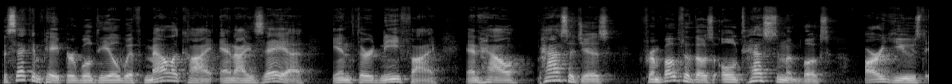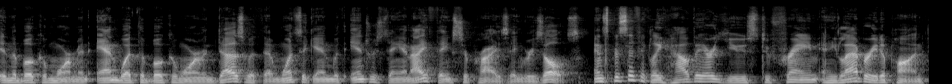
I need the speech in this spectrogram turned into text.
the second paper will deal with Malachi and Isaiah in 3rd Nephi and how passages from both of those Old Testament books are used in the Book of Mormon and what the Book of Mormon does with them, once again with interesting and I think surprising results. And specifically, how they are used to frame and elaborate upon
